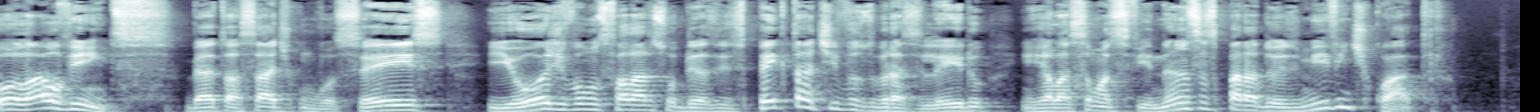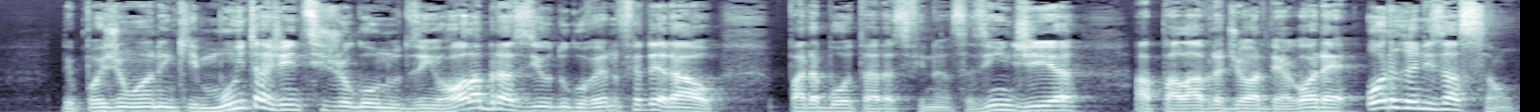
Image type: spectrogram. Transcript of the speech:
Olá, ouvintes! Beto Assad com vocês e hoje vamos falar sobre as expectativas do brasileiro em relação às finanças para 2024. Depois de um ano em que muita gente se jogou no desenrola Brasil do governo federal para botar as finanças em dia, a palavra de ordem agora é organização.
